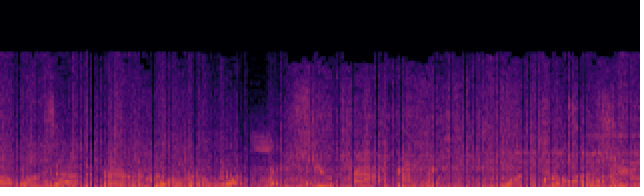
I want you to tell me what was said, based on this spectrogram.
I once asked Baron Corbin, what makes you happy? What drives you?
